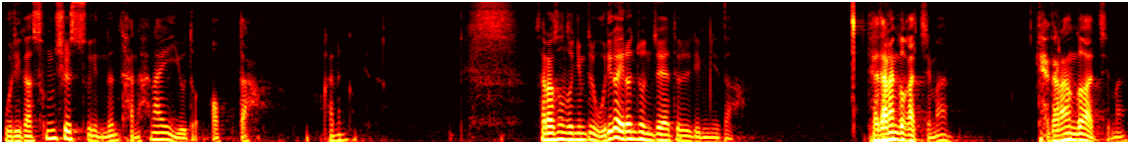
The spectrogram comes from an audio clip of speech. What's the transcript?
우리가 숨 쉴 수 있는 단 하나의 이유도 없다라는 겁니다. 사랑 성도님들 우리가 이런 존재들입니다. 대단한 것 같지만 대단한 것 같지만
